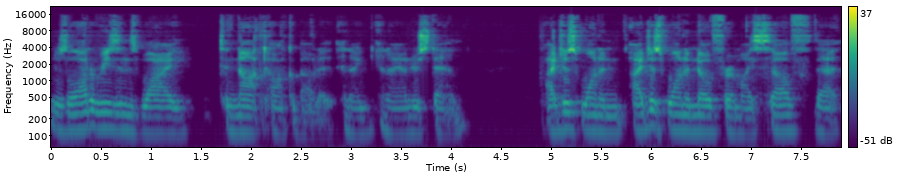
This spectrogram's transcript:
There's a lot of reasons why to not talk about it, and I and I understand. I just want to I just want to know for myself that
